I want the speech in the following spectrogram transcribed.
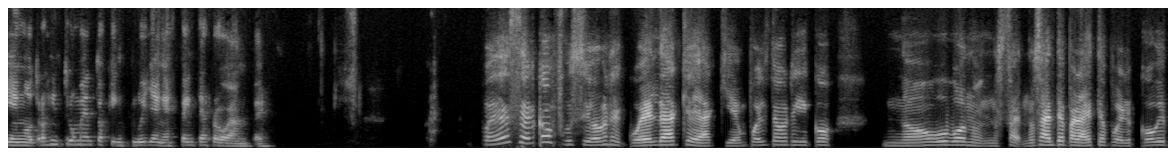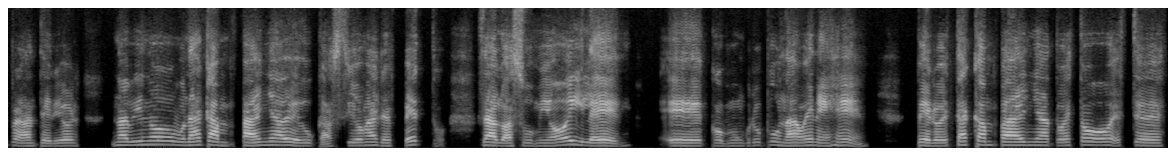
y en otros instrumentos que incluyen este interrogante? Puede ser confusión. Recuerda que aquí en Puerto Rico no hubo, no, no, solamente para este por el COVID, pero anterior, no habido una campaña de educación al respecto. O sea, lo asumió y le eh, como un grupo, una ONG. Pero esta campaña, todo esto, este,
